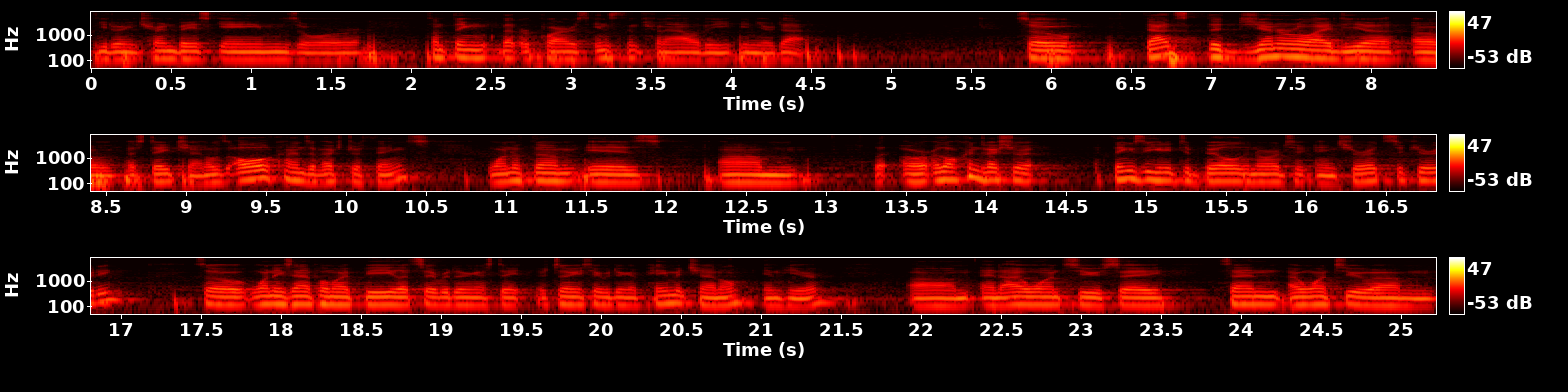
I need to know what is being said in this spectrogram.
you're doing turn-based games or something that requires instant finality in your DApp. So that's the general idea of a state channel. There's all kinds of extra things. One of them is, um, or all kinds of extra things that you need to build in order to ensure its security. So one example might be, let's say we're doing a state, say we're doing a payment channel in here, um, and I want to say send, I want to um,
